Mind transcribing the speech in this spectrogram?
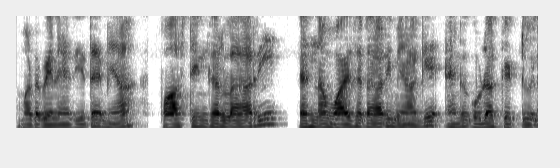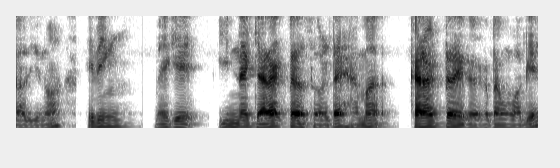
මට පේන හැටියට මෙයා ෆාස්ටින් කරලා හරි නැත්නම් වයසට හරි මෙයාගේ ඇඟ ගොඩක් කෙට්ටු වෙලා තියෙනවා. ඉතින් මේකේ ඉන්න කැරක්ටර්ස් වලට හැම කැරක්ටර් එකකටම වගේ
